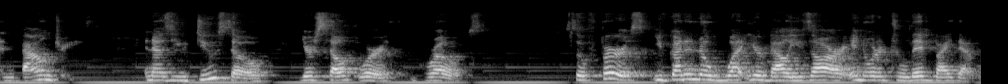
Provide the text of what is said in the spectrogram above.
and boundaries. And as you do so, your self worth grows. So, first, you've got to know what your values are in order to live by them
